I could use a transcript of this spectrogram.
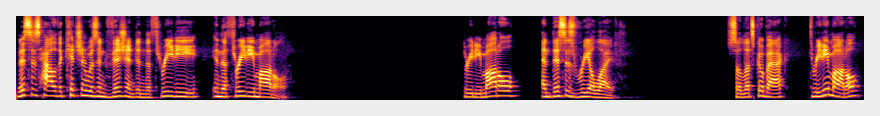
This is how the kitchen was envisioned in the 3D in the 3D model. 3D model, and this is real life. So let's go back. 3D model,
